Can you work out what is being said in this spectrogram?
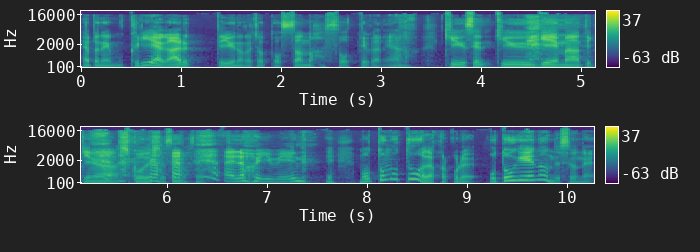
やっぱねクリアがある っていうのがちょっとおっさんの発想っていうかねあの 旧せ旧ゲーマー的な 思考でした。すいません。I know what you mean. えもともとはだからこれ音ゲーなんですよね。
